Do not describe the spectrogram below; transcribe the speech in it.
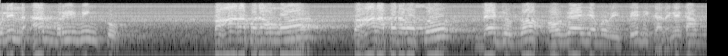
ulil amri minkum taat kepada Allah taat kepada Rasul dan juga orang yang memimpin di kalangan kamu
